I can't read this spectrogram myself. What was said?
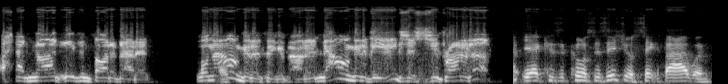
I have not even thought about it. Well, now I'm gonna think about it. Now I'm gonna be anxious. You brought it up. Yeah, because of course this is your sixth album,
